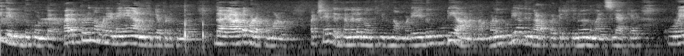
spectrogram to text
ഇതെന്തുകൊണ്ട്? പലപ്പോഴും നമ്മൾ ഇണയെയാണ് കുറ്റപ്പെടുത്തുന്നത്. ഇത് അയാളുടെ കുഴപ്പമാണ്. പക്ഷേ ഗ്രഹനില നോക്കി ഇത് നമ്മുടേതും കൂടിയാണ്. നമ്മളും കൂടി അതിന് കടപ്പെട്ടിരിക്കുന്നു എന്ന് മനസ്സിലാക്കിയാൽ കുറേ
